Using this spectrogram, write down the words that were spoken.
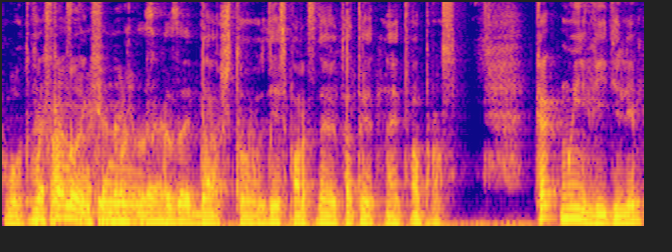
Вот, Мы как раз таки на можно нем, да. сказать, да, что здесь Маркс дает ответ на этот вопрос. Как мы и видели,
